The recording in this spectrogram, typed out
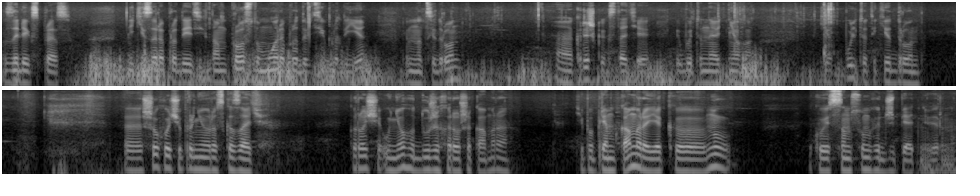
з AliExpress, який зараз продається. Там просто море продавців продає на цей дрон. Кришка, кстати, як будто не від нього. Такий от пульт, а такий от дрон. Е, Що хочу про нього розказати? Коротше, у нього дуже хороша камера. Типу, прям камера, як, е, ну, якоїсь Samsung G5, напевно.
